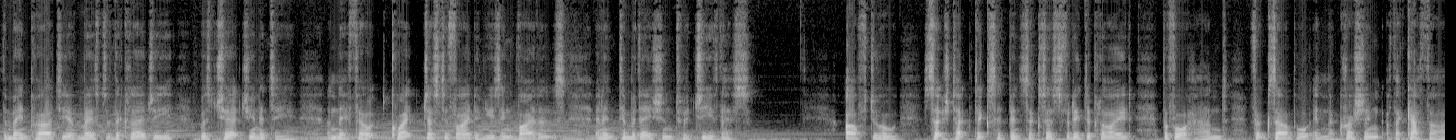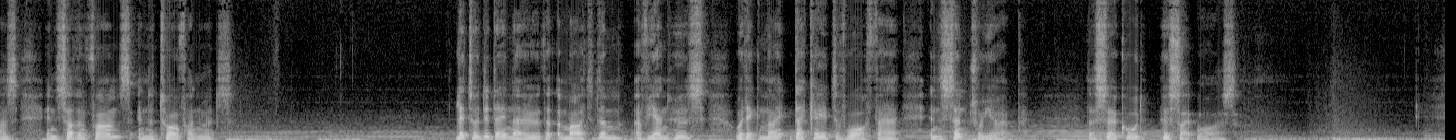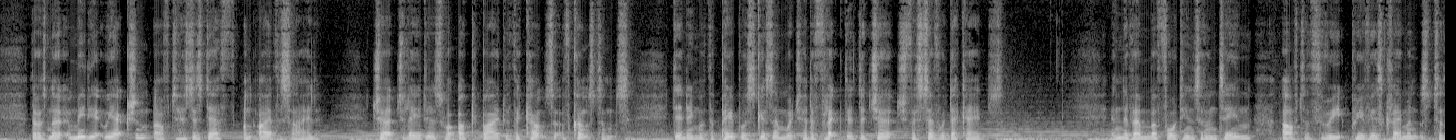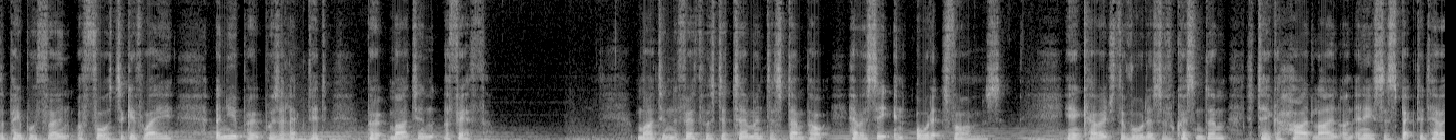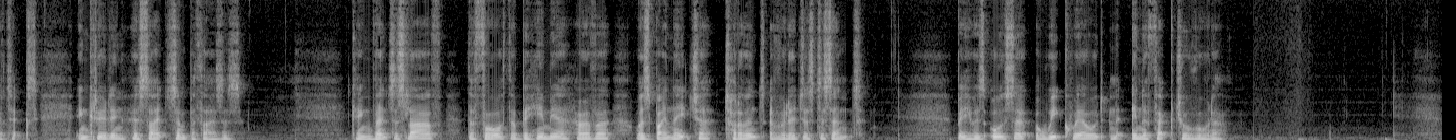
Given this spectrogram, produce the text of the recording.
The main priority of most of the clergy was church unity, and they felt quite justified in using violence and intimidation to achieve this. After all, such tactics had been successfully deployed beforehand, for example in the crushing of the Cathars in southern France in the 1200s. Little did they know that the martyrdom of Jan Hus would ignite decades of warfare in Central Europe, the so called Hussite Wars. There was no immediate reaction after his death on either side, church leaders were occupied with the Council of Constance, dealing with the papal schism which had afflicted the church for several decades. In November 1417, after three previous claimants to the papal throne were forced to give way, a new pope was elected, Pope Martin V. Martin V was determined to stamp out heresy in all its forms. He encouraged the rulers of Christendom to take a hard line on any suspected heretics, including Hussite sympathizers. King Wenceslav IV of Bohemia, however, was by nature tolerant of religious dissent, but he was also a weak willed and ineffectual ruler.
